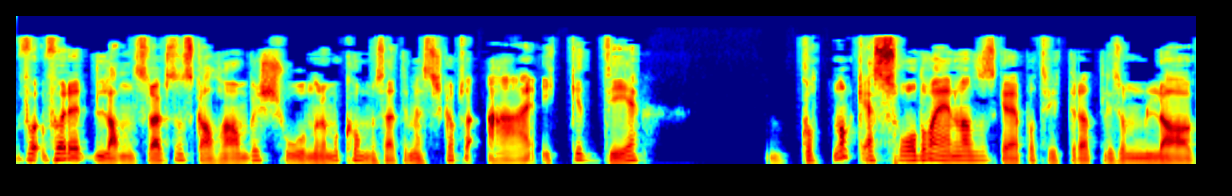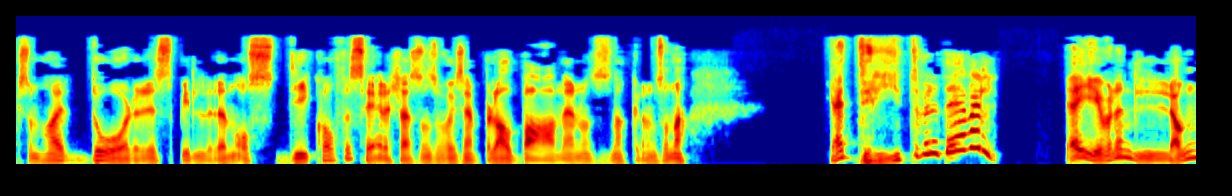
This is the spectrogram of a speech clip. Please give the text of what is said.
For, for, et landslag som skal ha ambisjoner om å komme seg til mesterskap, så er ikke det godt nok. Jeg så det var en eller annen som skrev på Twitter at liksom lag som har dårligere spillere enn oss, de kvalifiserer seg, sånn som for eksempel Albania, noen som snakker om sånne. Jeg driter vel i det, vel! Jeg gir vel en lang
